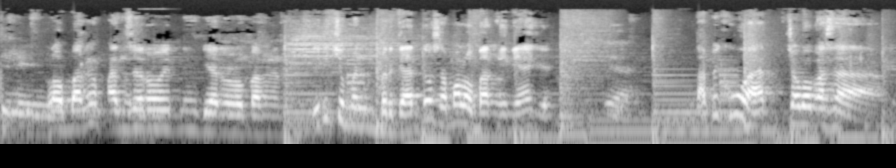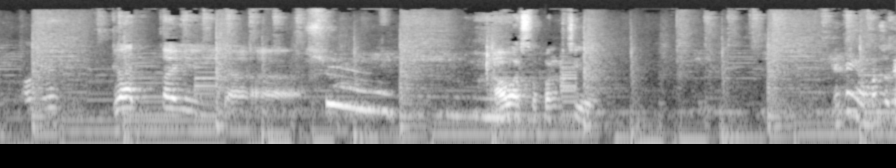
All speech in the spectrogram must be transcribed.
sini. lubangnya panzeroid nih dia ada lubangnya. Jadi cuman bergantung sama lubang ini aja. Iya. Tapi kuat, coba pasang. Oke. Gatai. dah. Awas lubang kecil. Ini nggak masuk.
